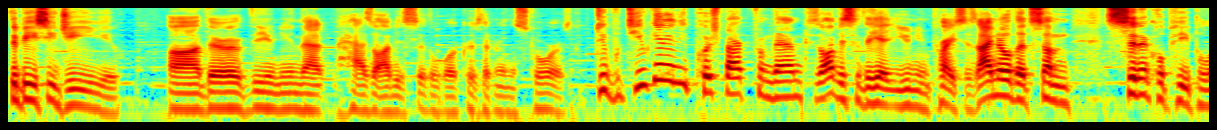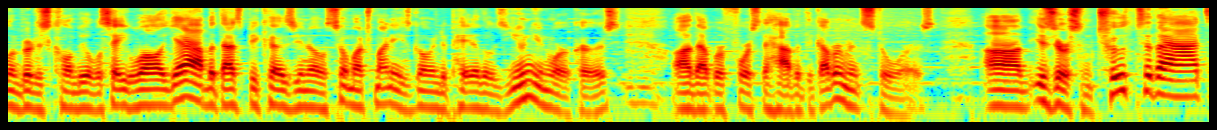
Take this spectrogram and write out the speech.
The BCGEU, uh, they're the union that has obviously the workers that are in the stores. Do, do you get any pushback from them? Because obviously they get union prices. I know that some cynical people in British Columbia will say, well, yeah, but that's because, you know, so much money is going to pay to those union workers mm-hmm. uh, that we're forced to have at the government stores. Um, is there some truth to that?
